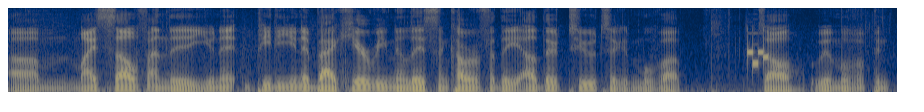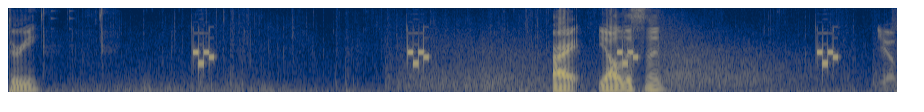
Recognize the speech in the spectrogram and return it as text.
Um, myself and the unit, PD unit back here, we're gonna listen cover for the other two to move up. So we'll move up in three. Alright, y'all listening? Yep.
